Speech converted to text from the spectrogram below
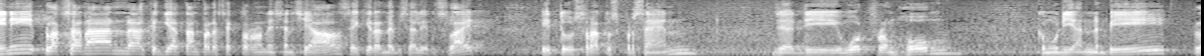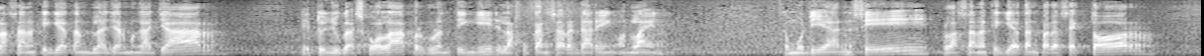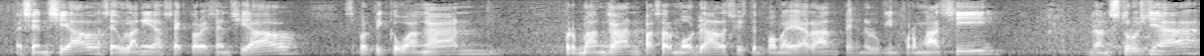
Ini pelaksanaan uh, kegiatan pada sektor non esensial, saya kira Anda bisa lihat slide, itu 100%. Jadi work from home, kemudian B, pelaksanaan kegiatan belajar mengajar, itu juga sekolah perguruan tinggi dilakukan secara daring online. Kemudian C, pelaksanaan kegiatan pada sektor esensial, saya ulangi ya, sektor esensial seperti keuangan, perbankan, pasar modal, sistem pembayaran, teknologi informasi, dan seterusnya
